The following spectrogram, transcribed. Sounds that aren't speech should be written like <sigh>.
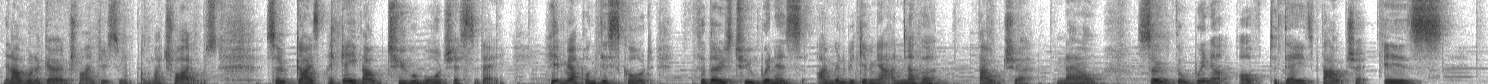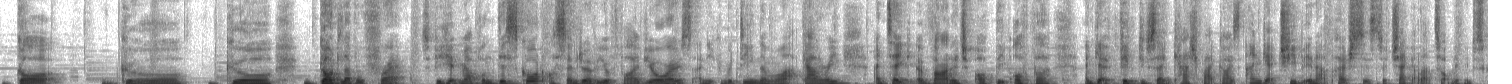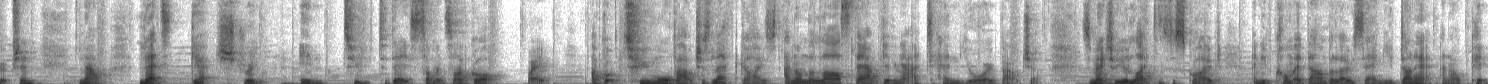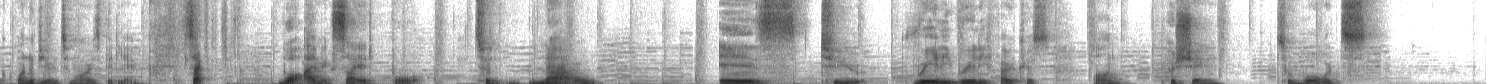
Then I want to go and try and do some of my trials. So, guys, I gave out two rewards yesterday. Hit me up on Discord for those two winners. I'm going to be giving out another voucher now. So, the winner of today's voucher is Got Go go god level threat. So if you hit me up on Discord, I'll send you over your five euros and you can redeem them on that gallery and take advantage of the offer and get 50% cashback, guys, and get cheap in-app purchases. So check out that top link in description. Now, let's get straight into today's summon. So I've got, wait, I've got two more vouchers left, guys, and on the last day, I'm giving out a 10 euro voucher. So make sure you're liked and subscribed, and you've commented down below saying you've done it, and I'll pick one of you in tomorrow's video. So, what I'm excited for to now is to really, really focus on pushing towards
